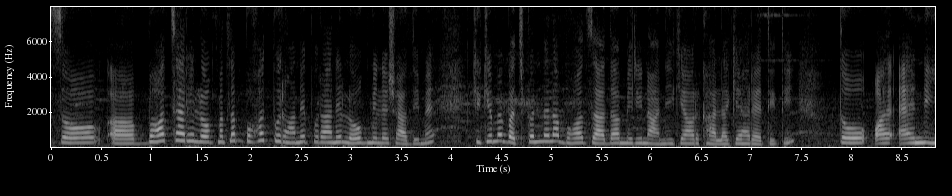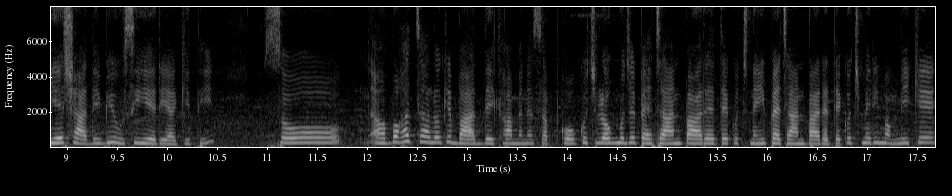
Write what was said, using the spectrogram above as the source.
सो so, बहुत सारे लोग मतलब बहुत पुराने पुराने लोग मिले शादी में क्योंकि मैं बचपन में ना बहुत ज़्यादा मेरी नानी के यहाँ और खाला के यहाँ रहती थी। तो और एंड ये शादी भी उसी एरिया की थी। सो so, बहुत सालों के बाद देखा मैंने सबको। कुछ लोग मुझे पहचान पा रहे थे कुछ नहीं पहचान पा रहे थे कुछ मेरी मम्मी के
